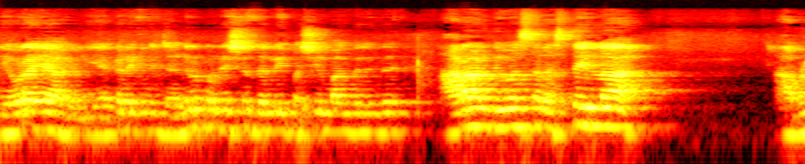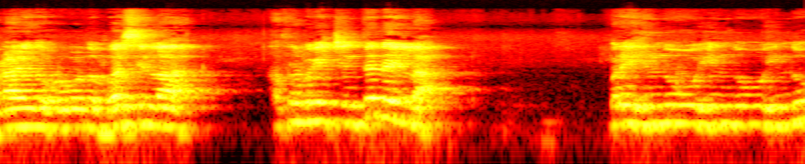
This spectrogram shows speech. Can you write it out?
ದೇವರಾಯ ಆಗಲಿ, ಆ ಕಡೆ ಈ ಜಂಗಲ್ ಪ್ರದೇಶದಲ್ಲಿ ಪಶ್ಚಿಮ ಭಾಗದಲ್ಲಿ ಆರಾರು ದಿವಸ ರಸ್ತೆ ಇಲ್ಲ. ಅಬನಾಳಿಯಿಂದ ಹೊರಗೋದು ಬಸ್ ಇಲ್ಲ. ಅದ್ರ ಬಗ್ಗೆ ಚಿಂತೆನೇ ಇಲ್ಲ. ಬರೀ ಹಿಂದೂ ಹಿಂದೂ ಹಿಂದೂ,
